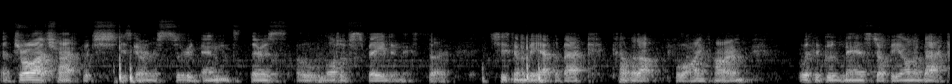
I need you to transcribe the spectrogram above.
a dry track which is going to suit, and there's a lot of speed in this. So she's going to be out the back, covered up, flying home with a good mare's jockey on her back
